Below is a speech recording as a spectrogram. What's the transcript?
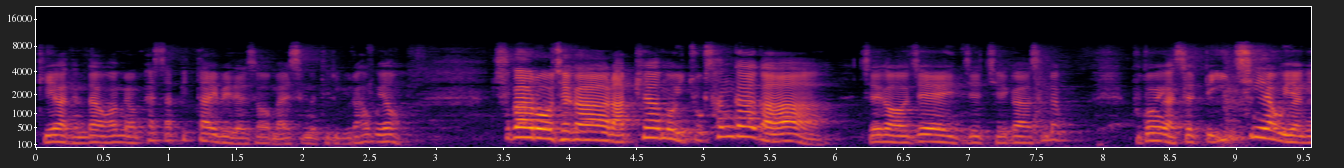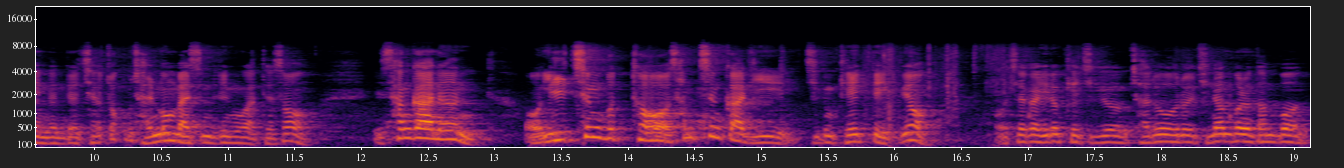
기회가 된다고 하면 84P 타입에 대해서 말씀을 드리기로 하고요. 추가로 제가 라피아노 이쪽 상가가 제가 어제 이제 제가 309동에 갔을 때 2층이라고 이야기했는데 제가 조금 잘못 말씀드린 것 같아서 상가는 어 1층부터 3층까지 지금 계획돼 있고요. 어 제가 이렇게 지금 자료를 지난번에도 한번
